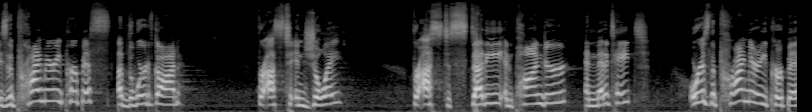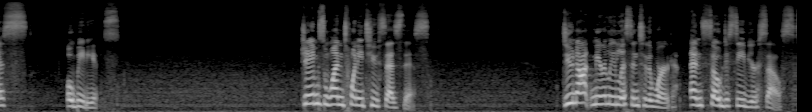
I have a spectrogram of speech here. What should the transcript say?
is the primary purpose of the Word of God for us to enjoy, for us to study and ponder and meditate? Or is the primary purpose obedience? James 1:22 says this. Do not merely listen to the word and so deceive yourselves.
